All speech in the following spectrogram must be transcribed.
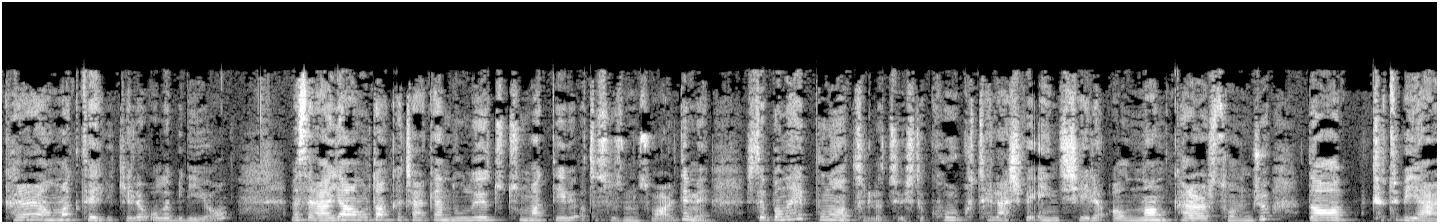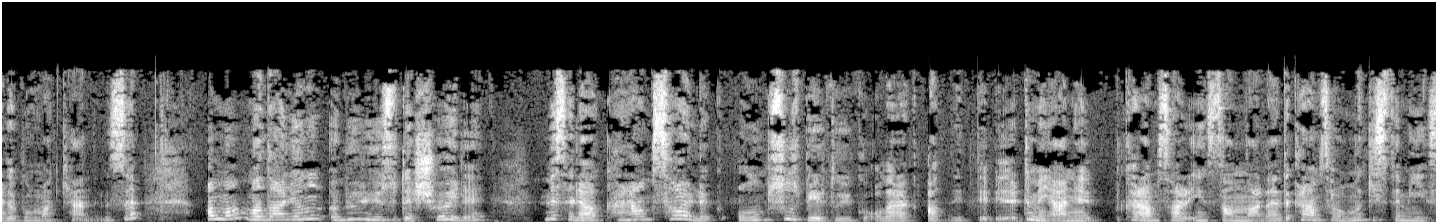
karar almak tehlikeli olabiliyor. Mesela yağmurdan kaçarken doluya tutulmak diye bir atasözümüz var değil mi? İşte bana hep bunu hatırlatıyor. İşte korku, telaş ve endişeyle alınan karar sonucu daha kötü bir yerde bulmak kendimizi. Ama madalyonun öbür yüzü de şöyle. Mesela karamsarlık olumsuz bir duygu olarak adledilebilir değil mi? Yani karamsar insanlardan ya da karamsar olmak istemeyiz.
